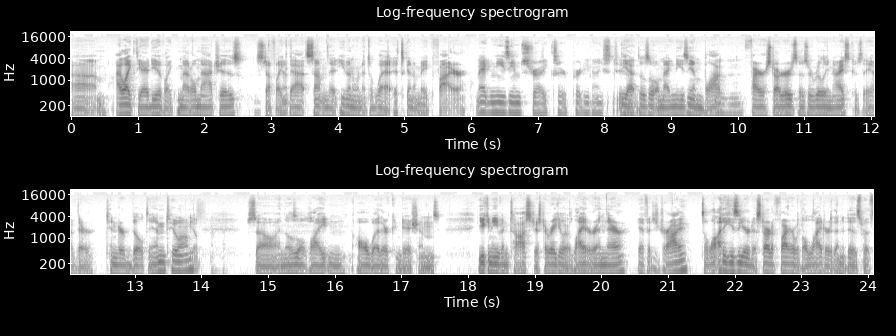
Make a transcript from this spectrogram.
Um, I like the idea of like metal matches, stuff like Yep. that. Something that even when it's wet, it's gonna make fire. magnesium strikes are pretty nice too. Yeah, those little magnesium block Mhm. fire starters, those are really nice because they have their tinder built into them. Yep. So, and those will light in all weather conditions. You can even toss just a regular lighter in there if it's dry. It's a lot easier to start a fire with a lighter than it is with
